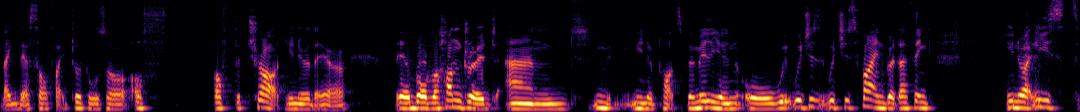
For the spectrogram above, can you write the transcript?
like their sulfite totals are off off the chart you know they're above 100 and you know parts per million or which is which is fine but i think you know at least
